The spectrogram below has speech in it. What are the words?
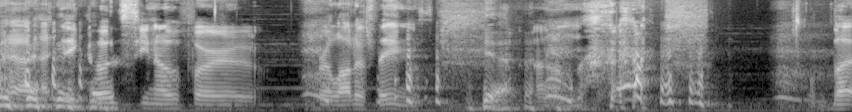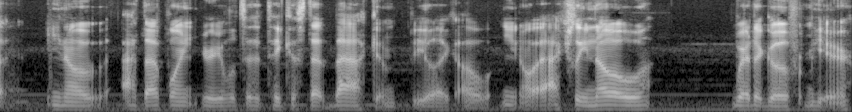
yeah it goes you know for for a lot of things. Yeah. um, but you know at that point you're able to take a step back and be like oh you know i actually know where to go from here.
